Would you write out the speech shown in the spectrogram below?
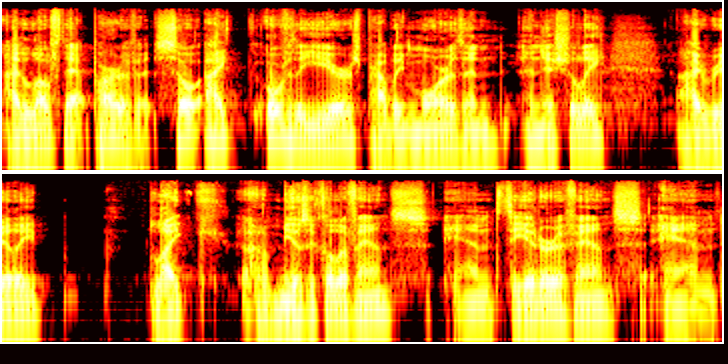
I love that part of it. So I over the years, probably more than initially, I really like uh, musical events and theater events and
